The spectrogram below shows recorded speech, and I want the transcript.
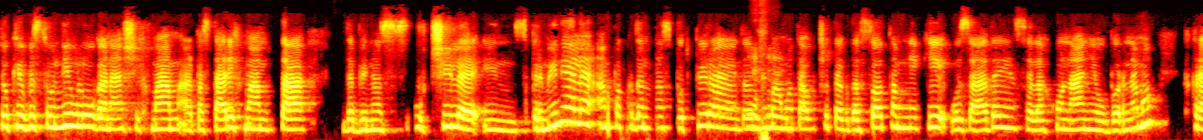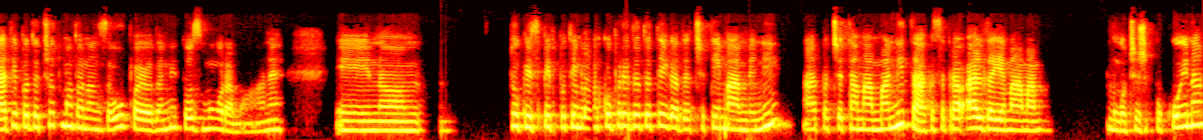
tukaj v bistvu ni vloga naših mam ali pa starih mam ta, da bi nas učile in spremenjale, ampak da nas podpirajo in da imamo ta občutek, da so tam neki v zadej in se lahko na nje obrnemo, hkrati pa da čutimo, da nam zaupajo, da mi to zmoremo. In um, tukaj spet potem lahko pride do tega, da če te mame ni, ali pa če ta mama ni taka, se pravi, ali da je mama mogoče že pokojna,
